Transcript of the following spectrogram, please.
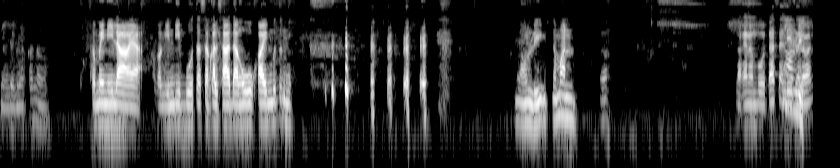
Yung ganyan ka na. oh. Sa Maynila kaya, pag hindi butas ang kalsada ang hukayin mo dun eh. Ang liit naman. Laki ng butas, ang liit naman.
